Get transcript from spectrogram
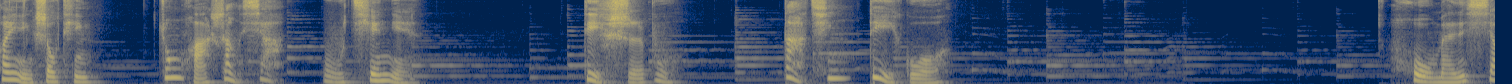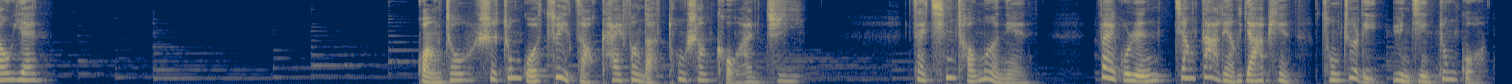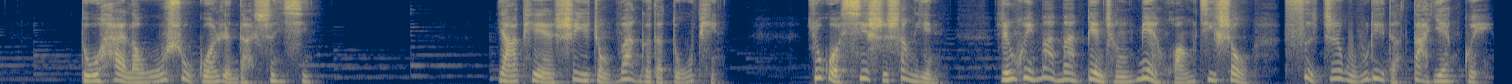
欢迎收听《中华上下五千年》第十部《大清帝国》。虎门销烟。广州是中国最早开放的通商口岸之一。在清朝末年，外国人将大量鸦片。从这里运进中国，毒害了无数国人的身心。鸦片是一种万恶的毒品，如果吸食上瘾，人会慢慢变成面黄肌瘦、四肢无力的大烟鬼。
